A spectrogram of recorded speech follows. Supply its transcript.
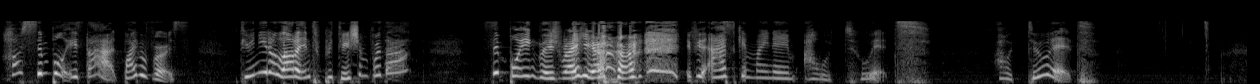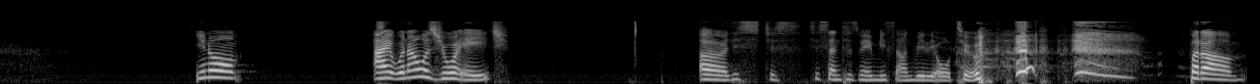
How simple is that? Bible verse. Do you need a lot of interpretation for that? Simple English right here. if you ask in my name, I will do it. I will do it. You know, I when I was your age, uh, this just this sentence made me sound really old too. But um,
